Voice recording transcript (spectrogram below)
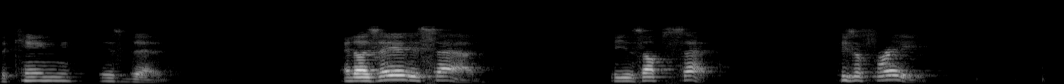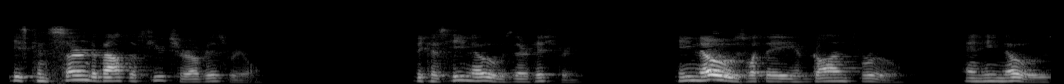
the king is dead. And Isaiah is sad. He is upset. He's afraid. He's concerned about the future of Israel because he knows their history. He knows what they have gone through, and he knows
